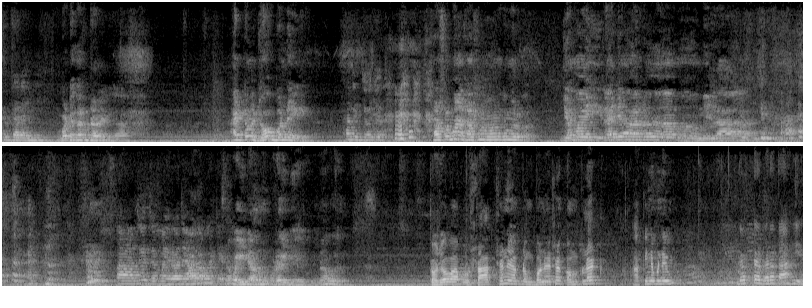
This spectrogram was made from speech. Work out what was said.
સુધારાઈ ગયા. બટેકા સુધારાઈ ગયા. આજ તમે જો બને. ખાલી જોજો. સાસુ માં સાસુ માં ગમે જમાઈ રાજા રામ મિલા. હા જો જમાઈ રાજા આગા બટેકા પછી અમુક રહી જાય એવું ના હોય? તો જો આપણું શાક છે ને એકદમ બને છે કમ્પ્લીટ આખીને બનાવ્યું? ડોક્ટર ભરત આહિર.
